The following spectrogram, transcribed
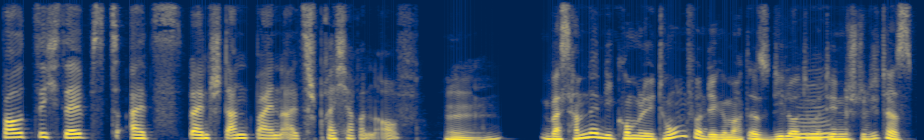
baut sich selbst als ein Standbein als Sprecherin auf. Mhm. Was haben denn die Kommilitonen von dir gemacht? Also die Leute, mhm. mit denen du studiert hast.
